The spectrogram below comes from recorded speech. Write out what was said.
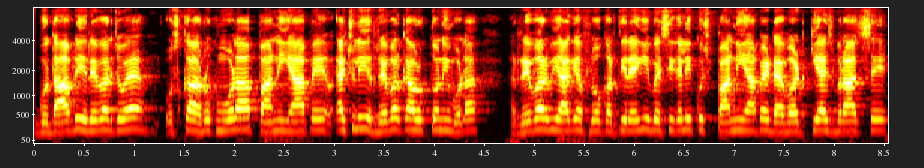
गोदावरी रिवर जो है, उसका रुख मोड़ा, पानी यहाँ पे एक्चुअली रिवर का रुख तो नहीं मोड़ा रिवर भी आगे फ्लो करती रहेगी। बेसिकली कुछ पानी यहाँ पे डाइवर्ट किया इस बराज से।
